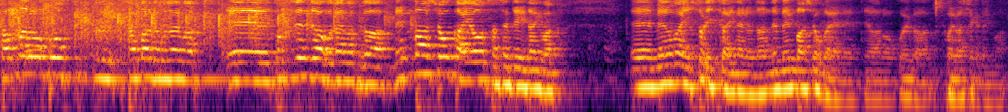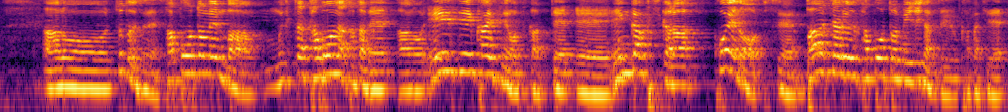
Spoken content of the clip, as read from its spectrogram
サンマルアコースティックサンマルでございます、えー、突然ではございますがメンバー紹介をさせていただきます、えー、目の前に一人しかいないのなんでメンバー紹介やねんってあの声が聞こえましたけど今。あの、ちょっとですねサポートメンバーむっちゃ多忙な方であの衛星回線を使って、えー、遠隔地から声の出演バーチャルサポートミュージシャンという形で、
